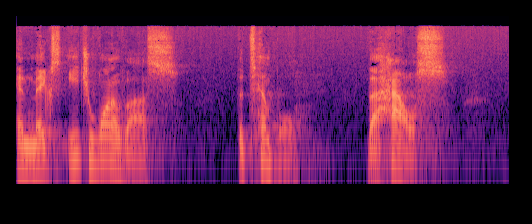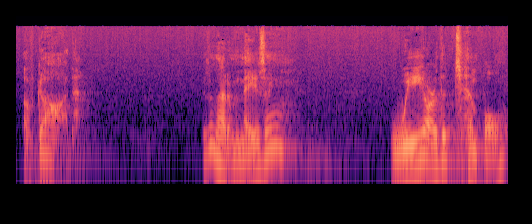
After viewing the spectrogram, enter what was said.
and makes each one of us the temple, the house of God. Isn't that amazing? We are the temple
